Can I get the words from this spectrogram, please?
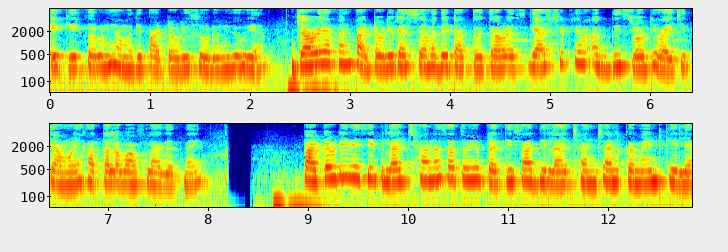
एक एक करून ह्यामध्ये पाटवडी सोडून घेऊया. ज्यावेळी आपण पाटवडी रस्स्यामध्ये टाकतो त्यावेळेस गॅसची फ्लेम अगदी स्लो ठेवायची त्यामुळे हाताला वाफ लागत नाही. पाटवडी रेसिपीला छान असा तुम्ही प्रतिसाद दिला छान छान कमेंट केल्या.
